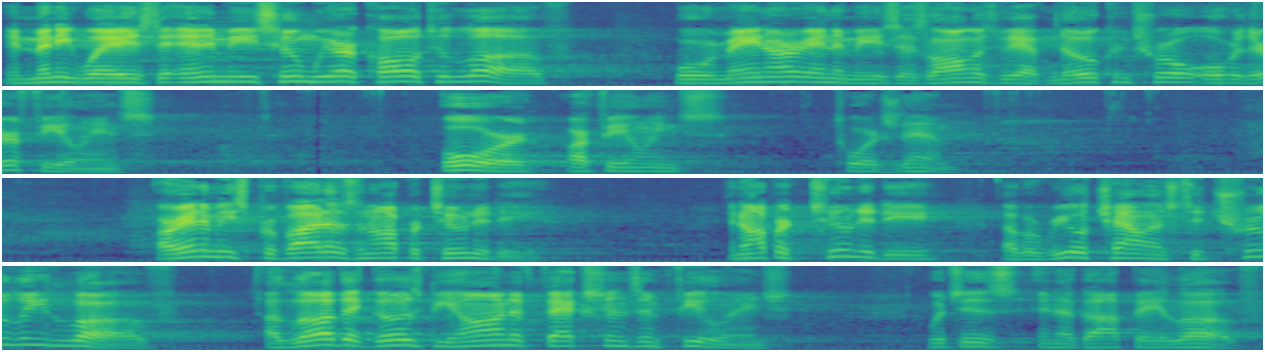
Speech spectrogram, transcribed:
In many ways, the enemies whom we are called to love will remain our enemies as long as we have no control over their feelings or our feelings towards them. Our enemies provide us an opportunity, an opportunity of a real challenge to truly love, a love that goes beyond affections and feelings, which is an agape love.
